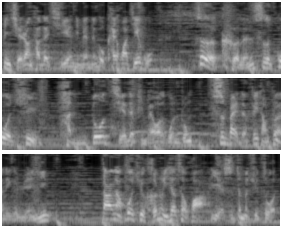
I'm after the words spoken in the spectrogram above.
并且让它在企业里面能够开花结果。这可能是过去很多企业在品牌化的过程中失败的非常重要的一个原因。当然了，过去合众营销策划也是这么去做的，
